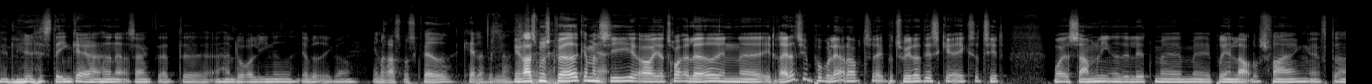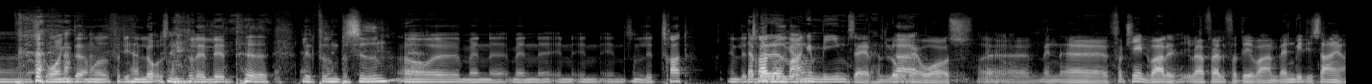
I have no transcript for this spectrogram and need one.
en lille stenkær, havde han sagt, at, øh, han lå og lignede, jeg ved ikke hvad. En Rasmus Kvade kalder vi den også. En Rasmus Kvade, kan man Ja. sige, og jeg tror, jeg lavede en, øh, et relativt populært opslag på Twitter, det sker ikke så tit, hvor jeg sammenlignede det lidt med, med Brian Laudrup's fejring efter scoringen derimod, fordi han lå sådan lidt, lidt, øh, lidt på, sådan på siden, og, øh, men, øh, men øh, en, en, en sådan lidt træt, en lidt Der træt blev udgave. mange memes af, at han lå ja, derovre også. Øh, men øh, fortjent var det i hvert fald, for det var en vanvittig sejr. Ja.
